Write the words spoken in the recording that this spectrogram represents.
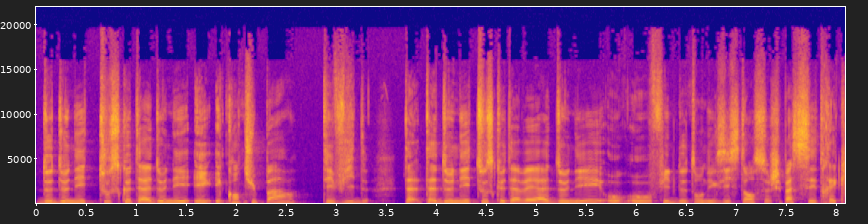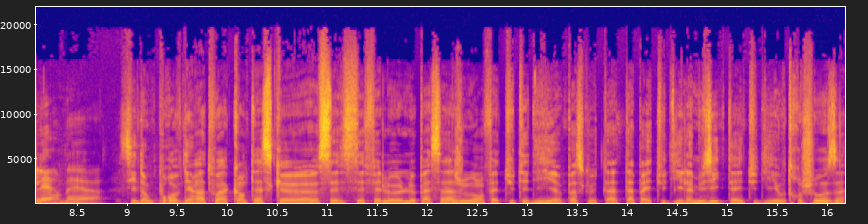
de donner tout ce que tu as à donner. Et, et quand tu pars, t'es vide. T'as as donné tout ce que tu avais à donner au, fil de ton existence. Je sais pas si c'est très clair, mais euh, Si, donc pour revenir à toi, quand est-ce que c'est fait le, passage où en fait tu t'es dit, parce que t'as t'as pas étudié la musique, t'as étudié autre chose,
